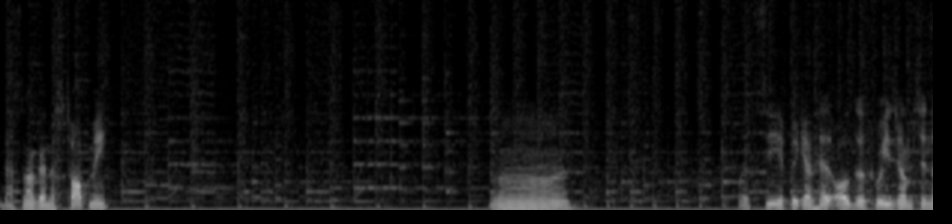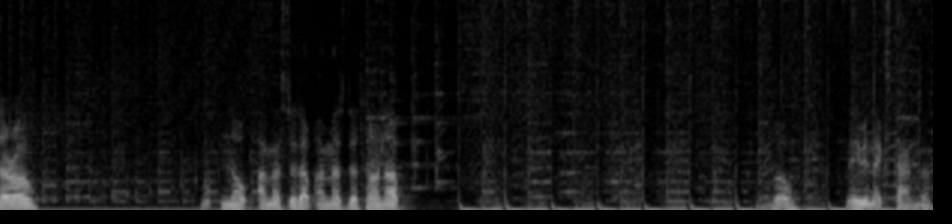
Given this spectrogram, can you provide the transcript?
that's not gonna stop me. Uh, let's see if we can hit all the three jumps in a row. Nope, I messed it up. I messed the turn up. Well, maybe next time then.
